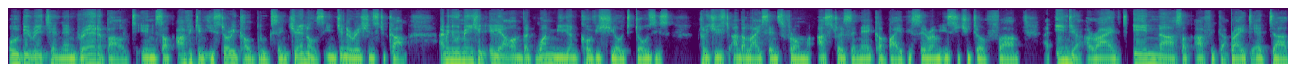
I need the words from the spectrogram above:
will be written and read about in South African historical books and journals in generations to come. I mean, we mentioned earlier on that 1 million Covishield doses produced under license from AstraZeneca by the Serum Institute of uh, India arrived in uh, South Africa, right at uh,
